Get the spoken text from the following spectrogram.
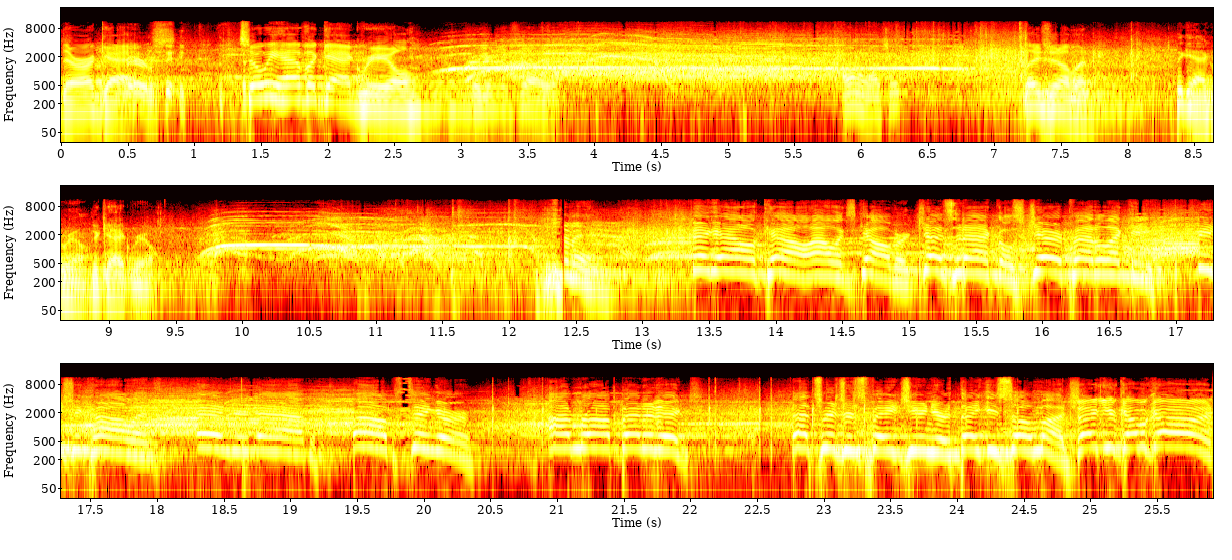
there are gags. So we have a gag reel. We're going to show you. I want to watch it. Ladies and gentlemen, The gag reel. the gag reel. Come in. Big Al Cal, Alex Calvert, Jensen Ackles, Jared Padalecki, Misha Collins, Andrew Dabb, Bob Singer. I'm Rob Benedict. That's Richard Speight Jr. Thank you so much. Thank you, Comic Con!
